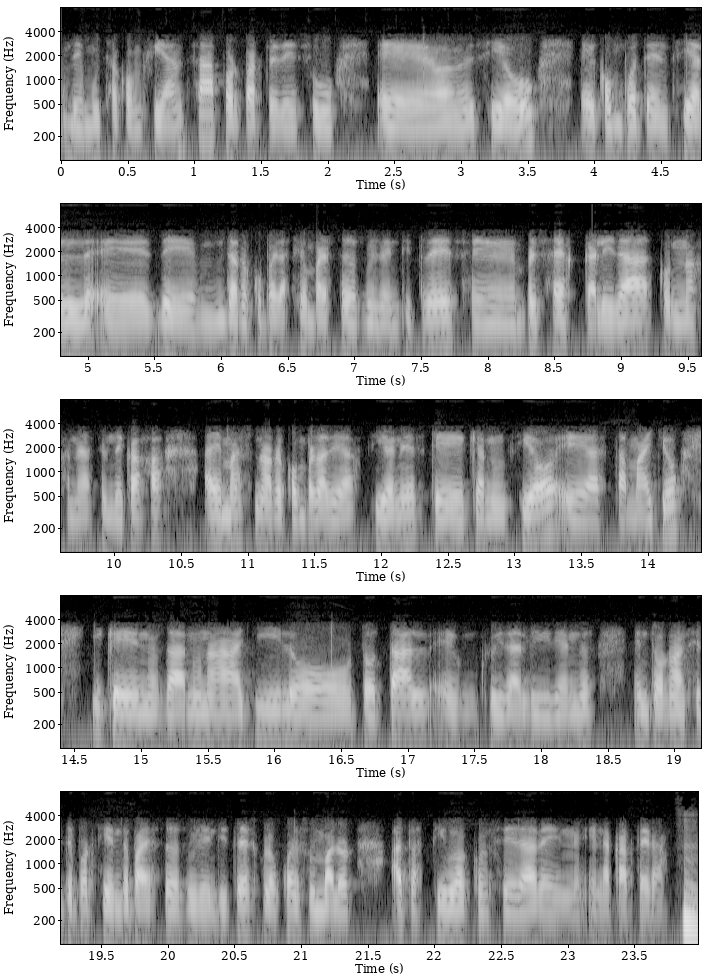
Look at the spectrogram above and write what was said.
de mucha confianza por parte de su eh, CEO, con potencial de, de, recuperación para este 2023, empresa de calidad con una generación de caja, además una recompra de acciones que, que anunció hasta mayo y que nos dan una lo total, incluida el dividendos, en torno al 7% para este 2023, con lo cual es un valor atractivo a considerar en, la cartera. Hmm.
